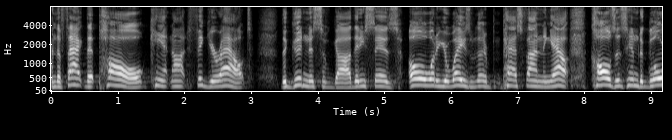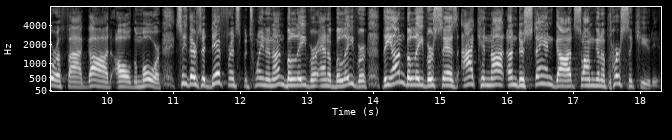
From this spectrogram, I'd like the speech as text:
And the fact that Paul can't not figure out the goodness of God, that he says, Oh, what are your ways that are past finding out, causes him to glorify God all the more. See, there's a difference between an unbeliever and a believer. The unbeliever says, I cannot understand God, so I'm going to persecute him.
